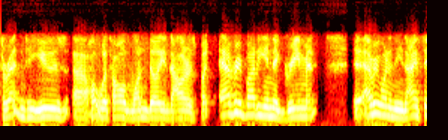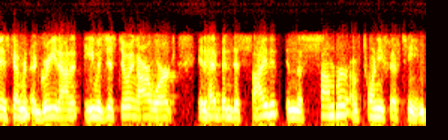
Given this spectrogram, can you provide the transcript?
threaten to use uh, withhold one billion dollars, but everybody in agreement everyone in the United States government agreed on it. He was just doing our work. It had been decided in the summer of 2015.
